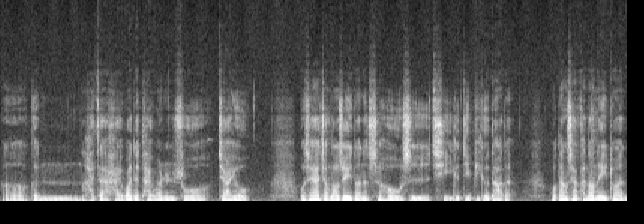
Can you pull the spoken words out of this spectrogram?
呃，跟还在海外的台湾人说加油。我现在讲到这一段的时候是起一个鸡皮疙瘩的。我当下看到那一段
